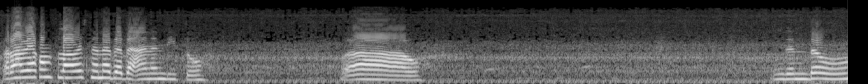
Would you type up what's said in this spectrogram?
Marami akong flowers na nadadaanan dito. Wow. Ang ganda oh.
